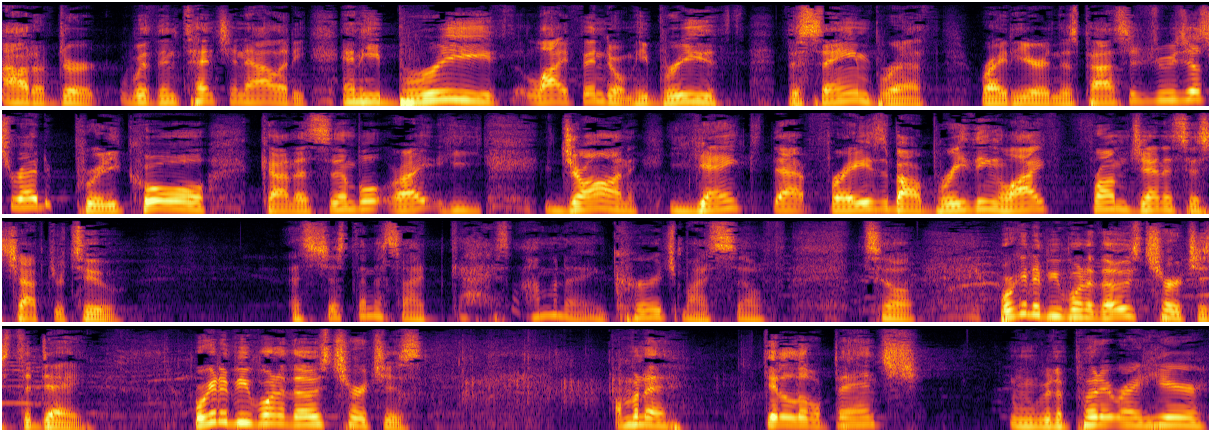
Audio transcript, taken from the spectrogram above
out of dirt with intentionality. And he breathed life into him. He breathed the same breath right here in this passage we just read. Pretty cool kind of symbol, right? He, John yanked that phrase about breathing life from Genesis chapter 2. That's just an aside. Guys, I'm going to encourage myself to, we're going to be one of those churches today. We're going to be one of those churches. I'm going to get a little bench. I'm going to put it right here.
